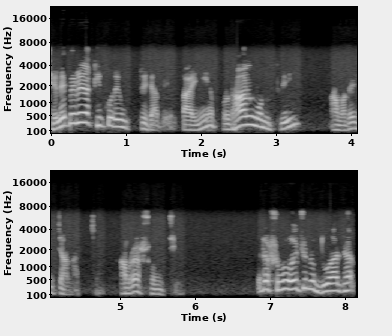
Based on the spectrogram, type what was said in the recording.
ছেলেপেলেরা কি করে উতরে যাবে, তাই নিয়ে প্রধানমন্ত্রী আমাদের জানাচ্ছেন। আমরা শুনছি। এটা শুরু হয়েছিল দু হাজার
